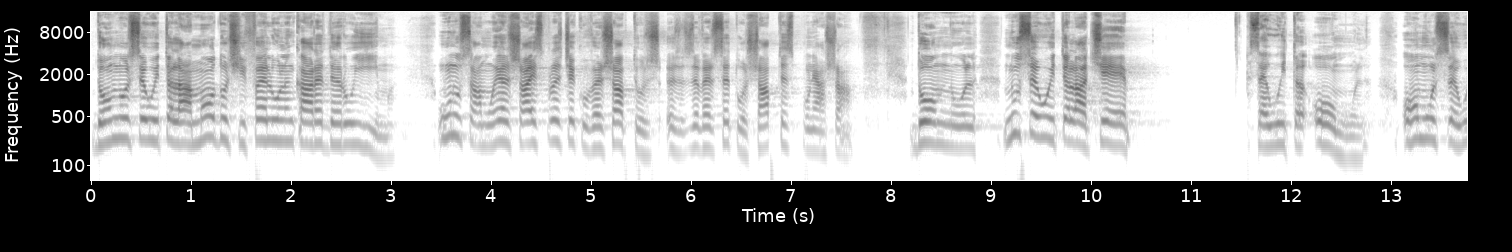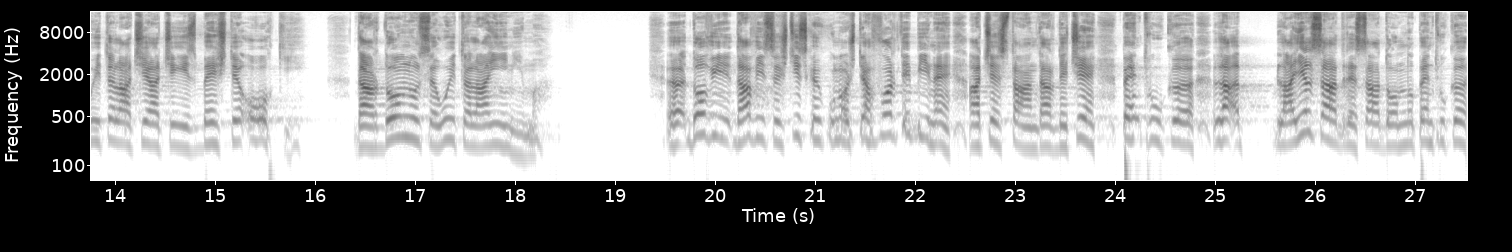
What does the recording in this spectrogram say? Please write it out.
Domnul se uită la modul și felul în care dăruim. 1 Samuel 16 cu versetul 7 spune așa, Domnul nu se uită la ce se uită omul, omul se uită la ceea ce izbește ochii, dar Domnul se uită la inimă. David, să știți că cunoștea foarte bine acest standard. De ce? Pentru că la, la el s-a adresat Domnul pentru că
